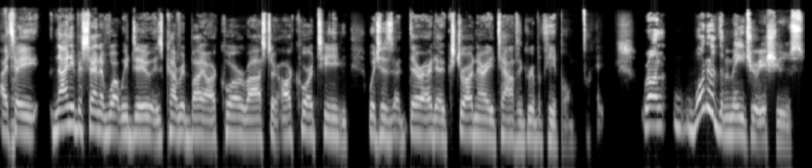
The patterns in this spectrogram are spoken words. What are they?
I'd say 90% of what we do is covered by our core roster, our core team, which is, they're an extraordinary talented group of people. Ron, what are the major issues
